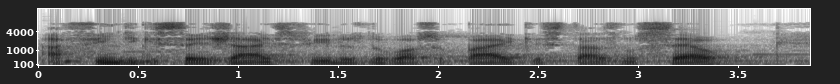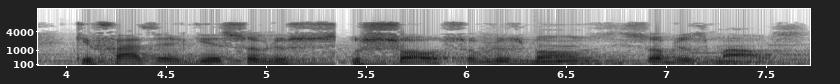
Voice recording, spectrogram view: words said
a fim de que sejais filhos do vosso Pai que estás no céu que faz erguer sobre o sol sobre os bons e sobre os maus,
